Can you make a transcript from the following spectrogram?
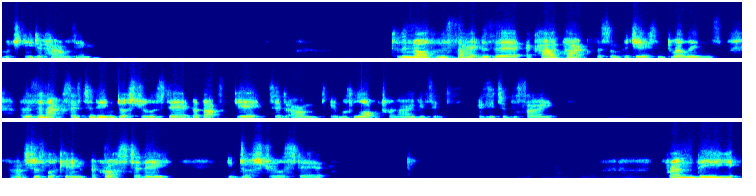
much needed housing. To the north of the site, there's a, a, car park for some adjacent dwellings, and there's an access to the industrial estate, but that's gated and it was locked when I visit, visited the site. And that's just looking across to the industrial estate. From the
